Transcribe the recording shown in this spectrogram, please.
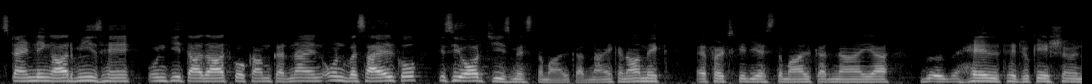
اسٹینڈنگ آرمیز ہیں ان کی تعداد کو کم کرنا ان وسائل کو کسی اور چیز میں استعمال کرنا اکنامک ایفرٹس کے لیے استعمال کرنا یا ہیلتھ ایجوکیشن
